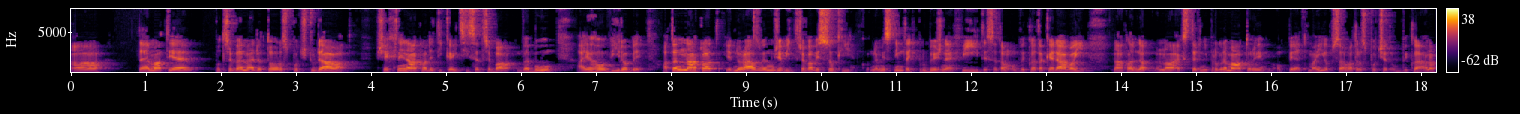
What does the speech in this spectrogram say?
a témat je, potřebujeme do toho rozpočtu dávat všechny náklady týkající se třeba webu a jeho výroby. A ten náklad jednorázově může být třeba vysoký. Nemyslím teď průběžné fee, ty se tam obvykle také dávají. Náklady na, na externí programátory opět mají obsahovat rozpočet, obvykle ano.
